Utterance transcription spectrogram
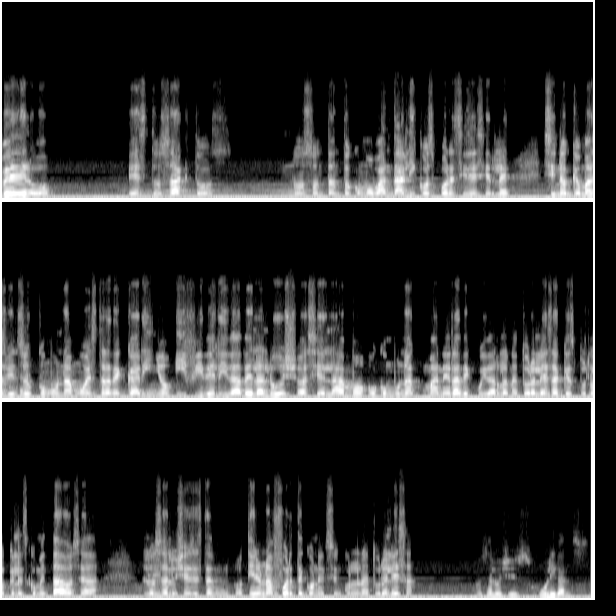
Pero estos actos no son tanto como vandálicos, por así decirle, sino que más bien son como una muestra de cariño y fidelidad de la luz hacia el amo o como una manera de cuidar la naturaleza, que es pues lo que les comentaba, o sea, los Sí. aluches están o tienen una fuerte conexión con la naturaleza. Los aluches hooligans.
